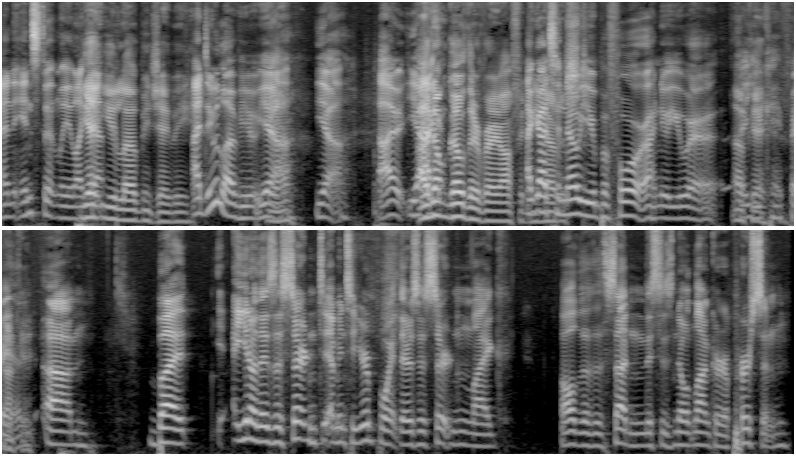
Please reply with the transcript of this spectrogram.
and instantly like that- you love me, JB. I do love you. Yeah, yeah. I yeah. I I don't go there very often. I got to know you before I knew you were a, Okay, UK fan. okay. Um, but you know, there's a certain. I mean, to your point, there's a certain like, all of a sudden, this is no longer a person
